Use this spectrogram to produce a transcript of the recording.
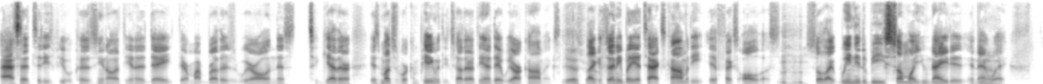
asset to these people because you know, at the end of the day, they're my brothers. We're all in this together. As much as we're competing with each other, at the end of the day, we are comics. That's Like if anybody attacks comedy, it affects all of us. Mhm. So like we need to be somewhat united in that Yeah. way.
